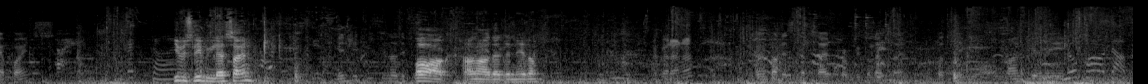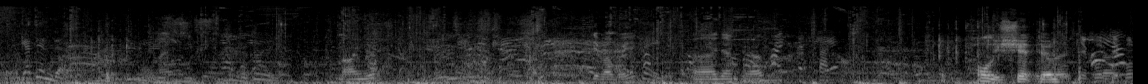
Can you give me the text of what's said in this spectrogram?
on points. He was sleeping left side. You Fuck. Oh no, that didn't hit him. I got Ana. Everybody's left side, for people left side. But they monkey me. You're powered up. Get in there. Behind you. give away. Uh, again, you have. Holy shit, dude. Careful, careful.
